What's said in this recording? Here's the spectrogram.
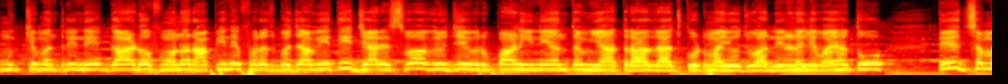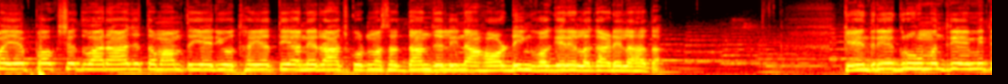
મુખ્યમંત્રીને ગાર્ડ ઓફ ઓનર આપીને ફરજ બજાવી હતી. જ્યારે સ્વ વિજય રૂપાણીની અંતિમ યાત્રા રાજકોટમાં યોજવા નિર્ણય લેવાયો હતો. તે જ સમયે પક્ષ દ્વારા જ તમામ તૈયારીઓ થઈ હતી અને રાજકોટમાં શ્રદ્ધાંજલિના હોર્ડિંગ વગેરે લગાડેલા હતા. કેન્દ્રીય ગૃહમંત્રી અમિત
